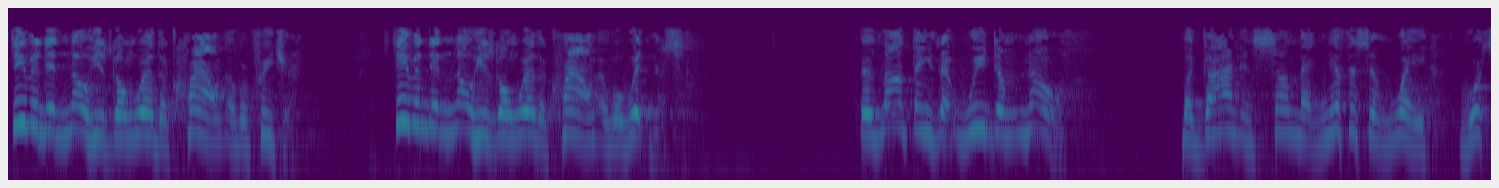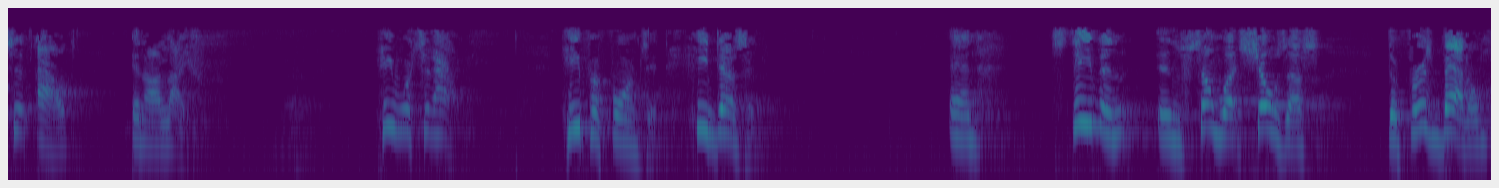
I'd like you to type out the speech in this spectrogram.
Stephen didn't know he was going to wear the crown of a preacher. Stephen didn't know he was going to wear the crown of a witness. There's a lot of things that we don't know. But God, in some magnificent way, works it out in our life. He works it out. He performs it. He does it. And Stephen, in somewhat, shows us the first battle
